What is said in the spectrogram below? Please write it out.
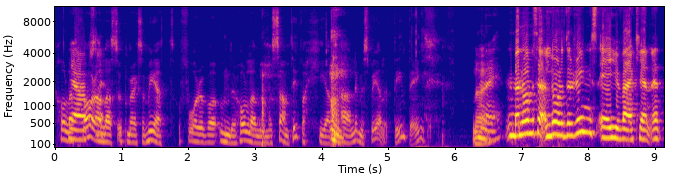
Hålla Ja, kvar allas uppmärksamhet och få det att vara underhållande men samtidigt vara helt ärlig med spelet. Det är inte enkelt. Nej. Nej. Men å andra sidan, Lord of the Rings är ju verkligen ett,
